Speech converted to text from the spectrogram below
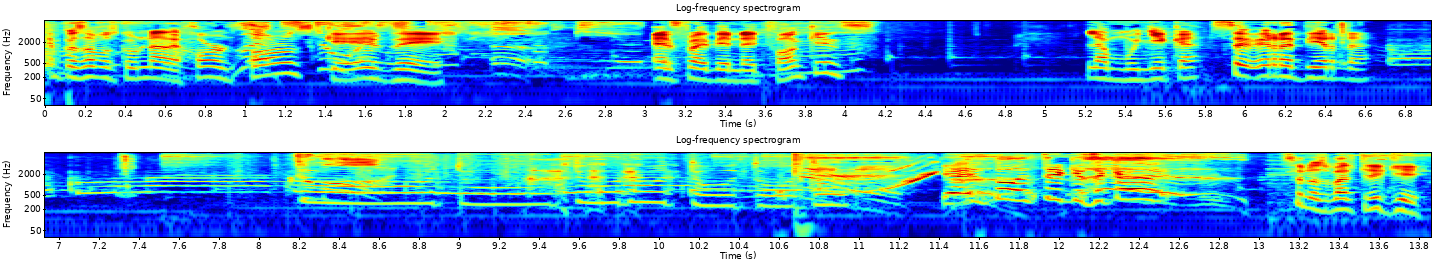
Empezamos con una de Horn Thorns que es de el Friday Night Funkins. La muñeca se ve retierna. ¿Qué es? No, el trique se cae. Se nos va el trique.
